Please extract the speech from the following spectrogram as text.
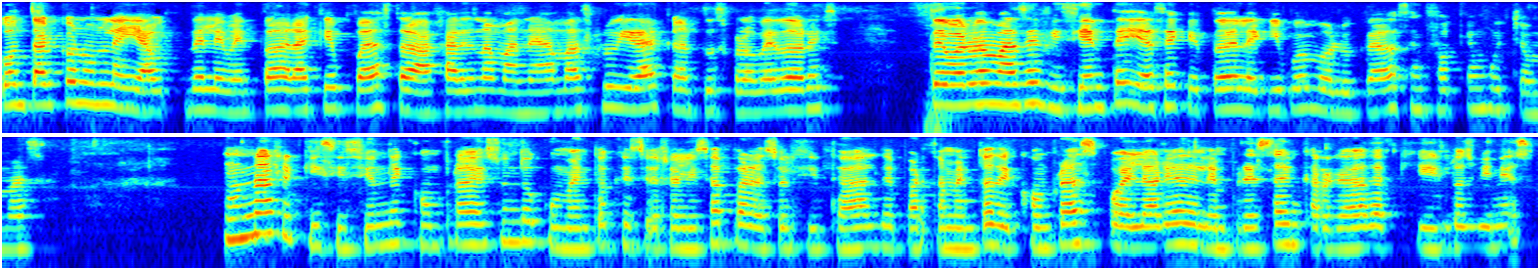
Contar con un layout del evento hará que puedas trabajar de una manera más fluida con tus proveedores. Te vuelve más eficiente y hace que todo el equipo involucrado se enfoque mucho más. Una requisición de compra es un documento que se realiza para solicitar al departamento de compras o el área de la empresa encargada de adquirir los bienes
